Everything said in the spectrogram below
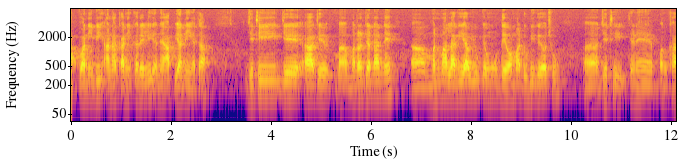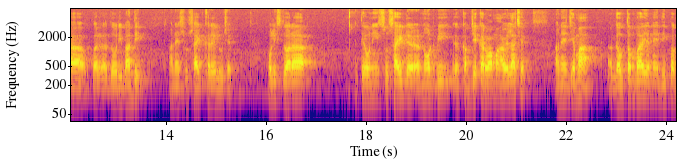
આપવાની બી આનાકાની કરેલી અને આપ્યા નહીં હતા. જેથી જે આ જે મરણ જનારને મનમાં લાગી આવ્યું કે હું દેવામાં ડૂબી ગયો છું જેથી તેણે પંખા ઉપર દોરી બાંધી અને સુસાઇડ કરેલું છે. પોલીસ દ્વારા તેઓની સુસાઇડ નોટ બી કબજે કરવામાં આવેલા છે. અને જેમાં ગૌતમભાઈ અને દીપક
